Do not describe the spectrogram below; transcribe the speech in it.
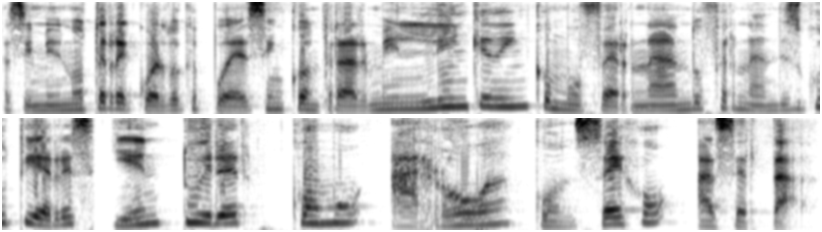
Asimismo te recuerdo que puedes encontrarme en LinkedIn como Fernando Fernández Gutiérrez y en Twitter como arroba consejo acertado.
